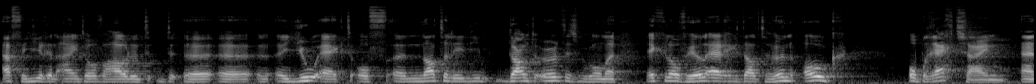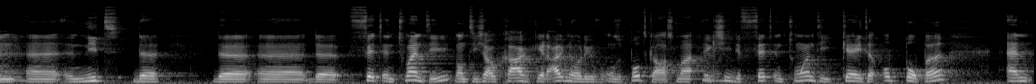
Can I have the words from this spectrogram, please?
even hier in Eindhoven houdend, de, eh, eh, een- U-Act of een Natalie die Down to Earth is begonnen. Ik geloof heel erg dat hun ook oprecht zijn en Mhm. eh, niet de, de, de Fit in 20, want die zou ik graag een keer uitnodigen voor onze podcast, maar ik Mhm. zie de Fit in 20 keten oppoppen en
